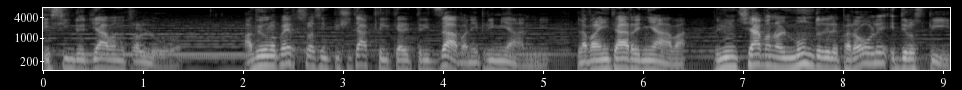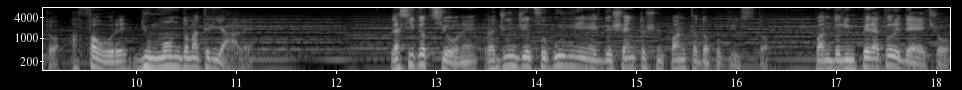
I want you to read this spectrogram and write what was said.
e si inodiavano tra loro, Avevano perso la semplicità che li caratterizzava nei primi anni, la vanità regnava, rinunziavano al mondo delle parole e dello spirito a favore di un mondo materiale. La situazione raggiunge il suo culmine nel 250 d.C., quando l'imperatore Decio,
